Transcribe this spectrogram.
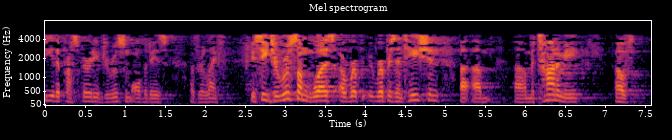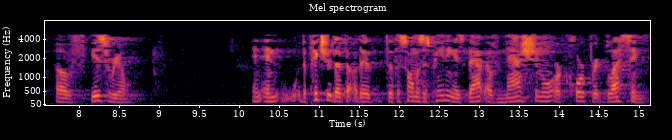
see the prosperity of Jerusalem all the days of your life. You see, Jerusalem was a rep- representation, a, a, a metonymy of, of Israel. And, and the picture that the, the, that the psalmist is painting is that of national or corporate blessing.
